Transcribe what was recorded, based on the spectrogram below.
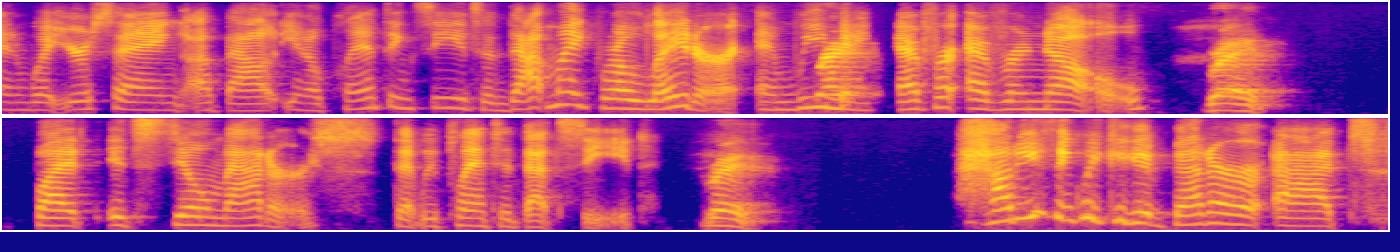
and what you're saying about you know planting seeds and that might grow later and we right. may never ever know right but it still matters that we planted that seed. Right. How do you think we could get better at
